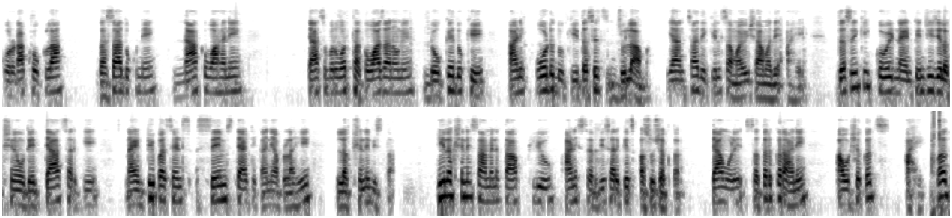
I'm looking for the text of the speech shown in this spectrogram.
कोरडा खोकला घसा दुखणे नाक वाहणे त्याचबरोबर थकवा जाणवणे डोकेदुखी आणि पोटदुखी तसेच जुलाब यांचा देखील समावेश यामध्ये आहे. जसे की कोविड नाईन्टीनची जी लक्षणे होते त्यासारखी नाईन्टी पर्सेंट सेम त्या ठिकाणी आपल्याला ही लक्षणे दिसतात. ही लक्षणे सामान्यतः फ्ल्यू आणि सर्दीसारखेच असू शकतात. त्यामुळे सतर्क राहणे आवश्यकच आहे. मग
